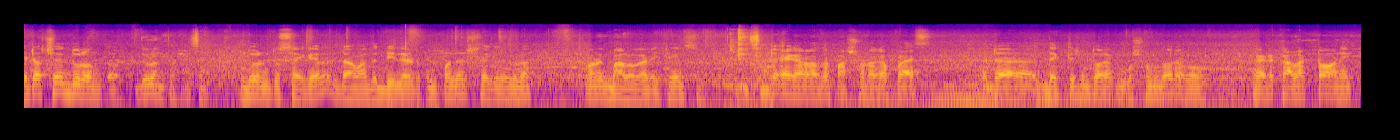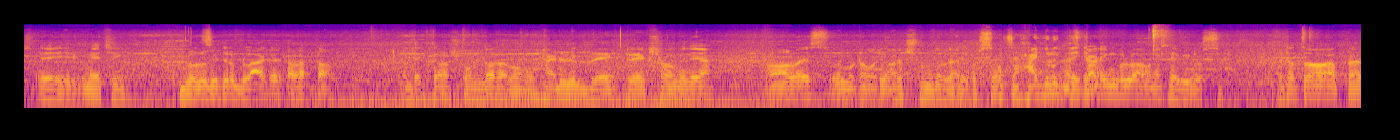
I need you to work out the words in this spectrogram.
এটা হচ্ছে দুরন্ত। দুরন্ত আচ্ছা। দুরন্ত সাইকেল এটা আমাদের ডিলার কোম্পানির সাইকেলগুলো অনেক ভালো গাড়ি ঠিক আছে? আচ্ছা। এটা এগারো হাজার পাঁচশো টাকা প্রাইস এটা দেখতে শুনতে অনেক সুন্দর এবং গাড়িটার কালারটাও অনেক এই ম্যাচিং ব্লুর ভিতরে ব্ল্যাক এর কালারটা দেখতে অনেক সুন্দর এবং হাইড্রোলিক ব্রেক ট্রেক সব মিলিয়ে অলওয়েজ মোটামুটি অনেক সুন্দর গাড়ি করছে। আচ্ছা হাইড্রোলিক ব্রেক স্টার্টিংগুলো অনেক হেভি করছে। এটা তো আপনার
